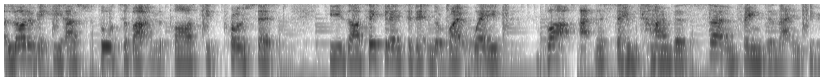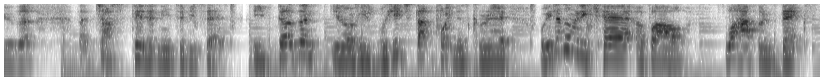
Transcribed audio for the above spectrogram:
a lot of it he has thought about in the past, he's processed, he's articulated it in the right way. But at the same time, there's certain things in that interview that, that just didn't need to be said. He doesn't, you know, he's reached that point in his career where he doesn't really care about what happens next.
